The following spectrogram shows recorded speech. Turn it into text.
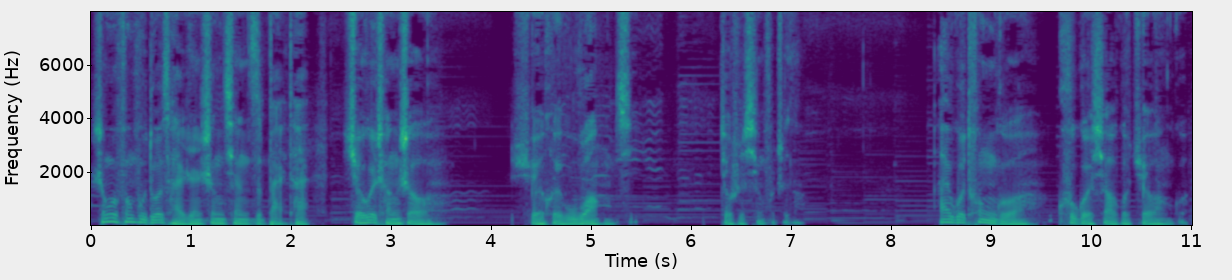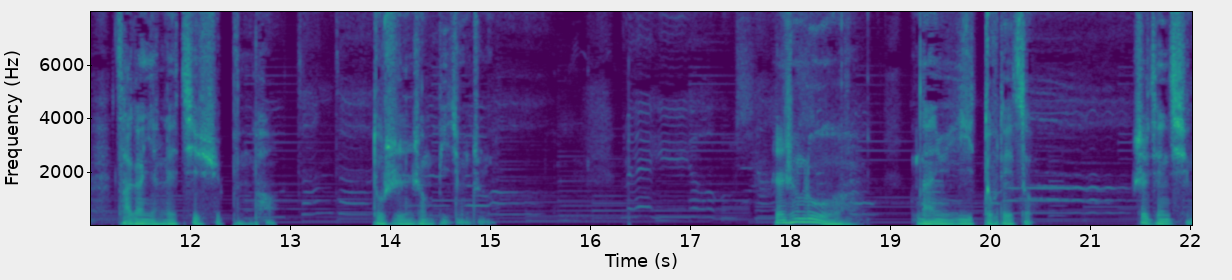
生活丰富多彩，人生千姿百态，学会承受，学会忘记，就是幸福之道。爱过，痛过，哭过，笑过，绝望过，擦干眼泪，继续奔跑。都是人生必经之路，人生路难与易都得走，世间情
